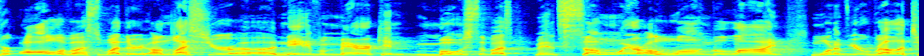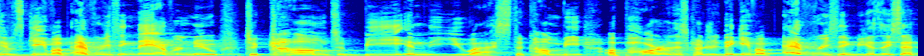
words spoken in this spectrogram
for all of us, whether unless you're a, Native American, most of us, man, somewhere along the line, one of your relatives gave up everything they ever knew to come to be in the U.S., to come be a part of this country. They gave up everything because they said,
